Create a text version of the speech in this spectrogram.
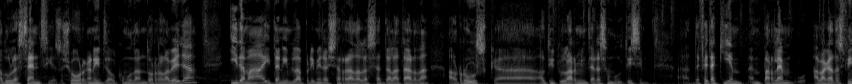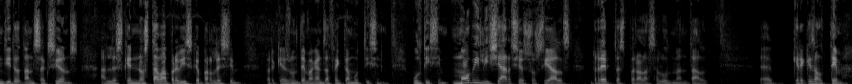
adolescències. Això ho organitza el Comú d'Andorra la Vella. I demà hi tenim la primera xerrada a les 7 de la tarda, al RUS, que el titular m'interessa moltíssim. Eh, De fet, aquí en, en parlem, a vegades fins i tot en seccions en les que no estava previst que parléssim, perquè és un tema que ens afecta moltíssim. moltíssim. Mòbil i xarxes socials, reptes per a la salut mental. Eh, crec que és el tema.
